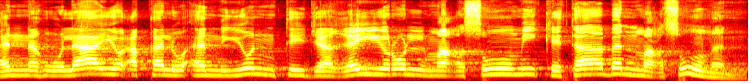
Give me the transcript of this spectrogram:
أنه لا يعقل أن ينتج غير المعصوم كتابا معصوما.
